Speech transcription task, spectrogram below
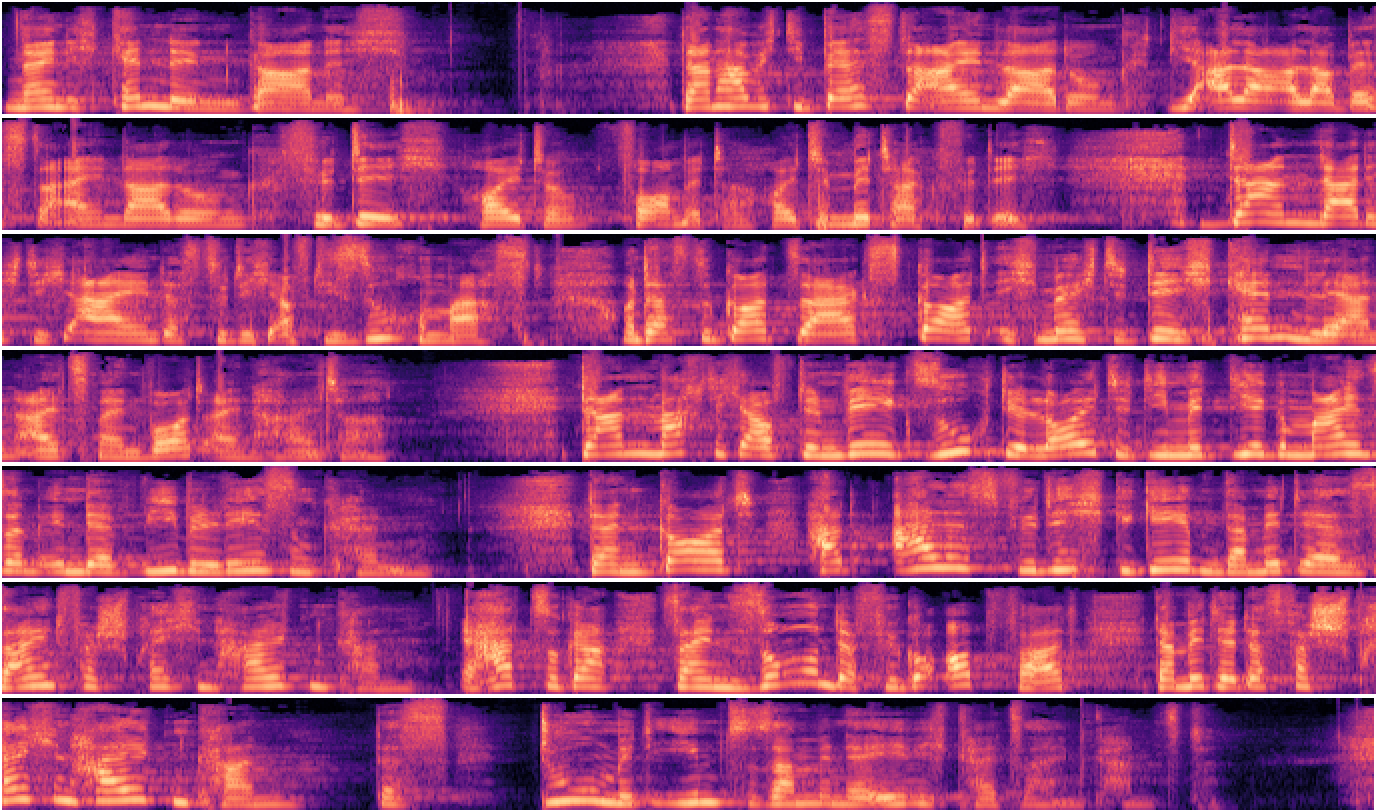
Nein, ich kenne den gar nicht. Dann habe ich die beste Einladung, die aller, allerbeste Einladung für dich heute Vormittag, heute Mittag für dich. Dann lade ich dich ein, dass du dich auf die Suche machst und dass du Gott sagst, Gott, ich möchte dich kennenlernen als mein Worteinhalter. Dann mach dich auf den Weg, such dir Leute, die mit dir gemeinsam in der Bibel lesen können. Denn Gott hat alles für dich gegeben, damit er sein Versprechen halten kann. Er hat sogar seinen Sohn dafür geopfert, damit er das Versprechen halten kann, dass du mit ihm zusammen in der Ewigkeit sein kannst.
